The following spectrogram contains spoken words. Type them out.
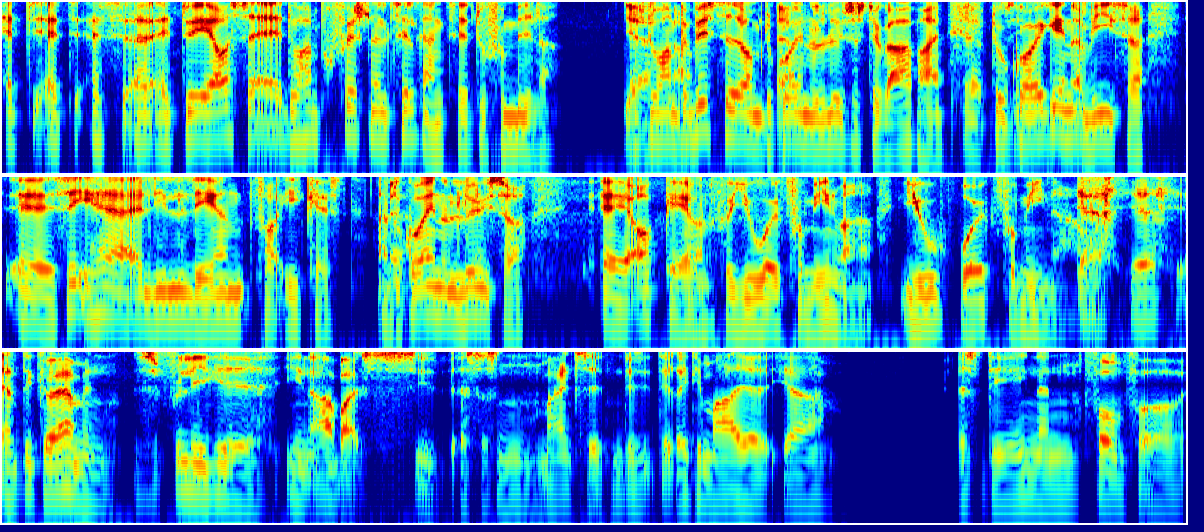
At, at, at, at, det er også, at du har en professionel tilgang til, at du formidler. Ja, altså, du har en klart. bevidsthed om, at du ja. går ind og løser et stykke arbejde. Ja, Du går ikke ind og viser, øh, se her er lille Leon fra IKAST. Du Ja. går ind og løser øh, opgaven for You Work for Me Now. You Work for Me Now. Ja, ja, jamen det gør jeg, men selvfølgelig ikke øh, i en arbejds altså sådan mindset. Det, det er rigtig meget, jeg, jeg, altså det er en eller anden form for,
